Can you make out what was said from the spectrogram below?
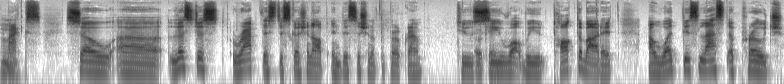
max. So uh, let's just wrap this discussion up in this session of the program to see what we talked about it and what this last approach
